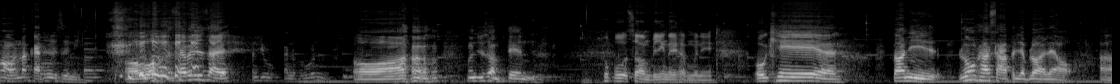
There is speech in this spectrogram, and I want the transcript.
หอมมันมากัดเธอสินี่อ๋อใส่ไม่ได้ใส่มันอยู่อันพุ้นอ๋อ มันอยู่สำเต็นผู้ปูซ้อมเป็นยังไงครับมื้อนี้ โอเค ตอนนี้ลงภาษาไปเรียบร้อยแล้วอ่า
